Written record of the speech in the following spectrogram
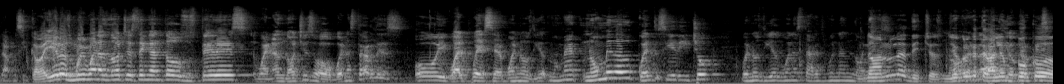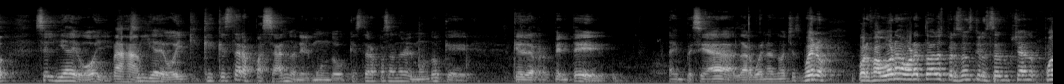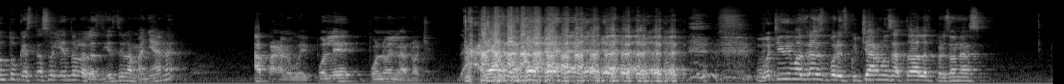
Damas y caballeros, muy buenas noches tengan todos ustedes. Buenas noches o buenas tardes. O igual puede ser buenos días. No me, no me he dado cuenta si he dicho buenos días, buenas tardes, buenas noches. No, no lo has dicho. No, Yo creo que te vale un Yo poco. Es, es el día de hoy. Ajá. Es el día de hoy. ¿Qué, qué, qué estará pasando en el mundo? ¿Qué estará pasando en el mundo que, que de repente empecé a dar buenas noches? Bueno, por favor, ahora todas las personas que nos están escuchando, pon tú que estás oyéndolo a las 10 de la mañana, apágalo, güey. Ponle, ponlo en la noche. Muchísimas gracias por escucharnos a todas las personas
